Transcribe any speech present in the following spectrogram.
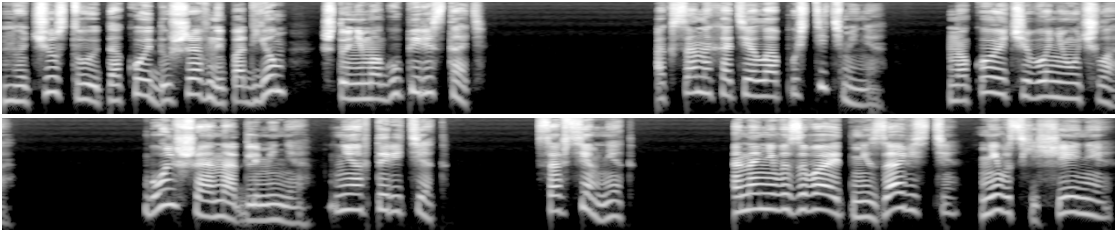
но чувствую такой душевный подъем, что не могу перестать. Оксана хотела опустить меня, но кое-чего не учла. Больше она для меня не авторитет. Совсем нет. Она не вызывает ни зависти, ни восхищения.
